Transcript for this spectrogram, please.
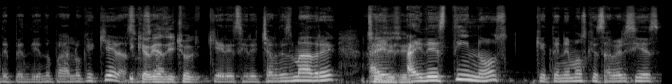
dependiendo para lo que quieras. Y que O habías sea, dicho- Quieres ir a echar desmadre. Sí, hay, sí, sí. hay destinos que tenemos que saber si es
